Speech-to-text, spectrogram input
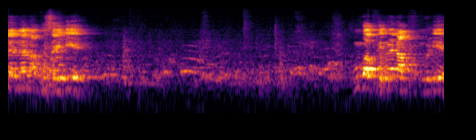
baba mema akusaidie mungu akuinue na akufungulie.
